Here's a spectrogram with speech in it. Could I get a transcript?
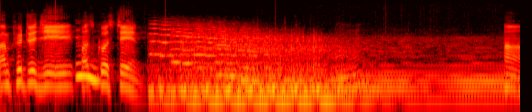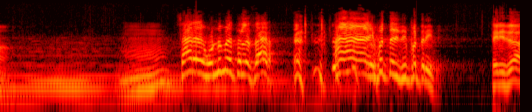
Computer ji first question sir ஒண்ணுமே தெரியல சார். இப்ப தெரியுது இப்ப தெரியுது? தெரியுதா.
